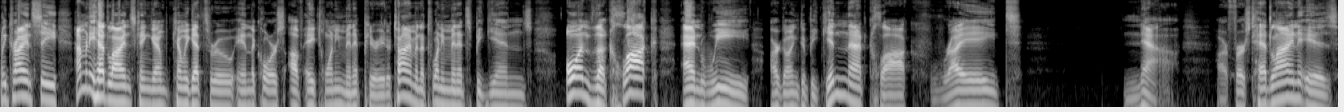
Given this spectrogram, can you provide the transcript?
we try and see how many headlines can can we get through in the course of a 20 minute period of time and the 20 minutes begins on the clock and we are going to begin that clock right now our first headline is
